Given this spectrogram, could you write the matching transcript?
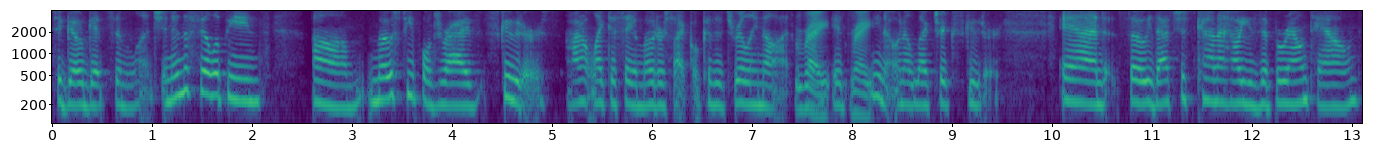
to go get some lunch. And in the Philippines, um, most people drive scooters. I don't like to say a motorcycle because it's really not. Right. It's, right. you know, an electric scooter. And so that's just kind of how you zip around town.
